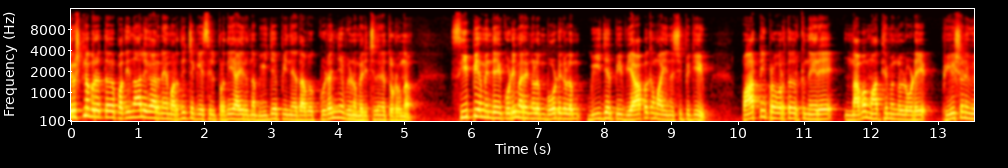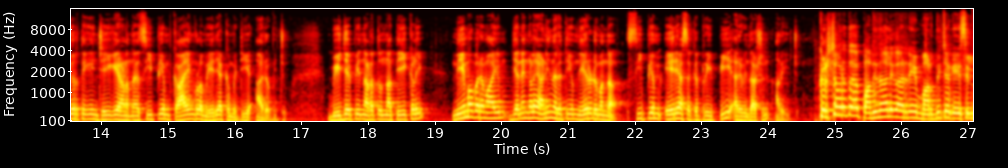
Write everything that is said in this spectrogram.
കൃഷ്ണപുരത്ത് പതിനാലുകാരനെ മർദ്ദിച്ച കേസിൽ പ്രതിയായിരുന്ന ബി ജെ പി നേതാവ് കുഴഞ്ഞു വീണു മരിച്ചതിനെ തുടർന്ന് സി പി എമ്മിന്റെ കൊടിമരങ്ങളും ബോർഡുകളും ബി ജെ പി വ്യാപകമായി നശിപ്പിക്കുകയും പാർട്ടി പ്രവർത്തകർക്ക് നേരെ നവമാധ്യമങ്ങളിലൂടെ ഭീഷണി ഉയർത്തുകയും ചെയ്യുകയാണെന്ന് C P M Kayamkulam area committee ആരോപിച്ചു. ബി ജെ പി നടത്തുന്ന തീക്കളി നിയമപരമായും ജനങ്ങളെ അണിനിരത്തിയും നേരിടുമെന്ന് C P M area secretary P Aravindakshan അറിയിച്ചു. കൃഷ്ണപുരത്ത് പതിനാലുകാരനെ മർദ്ദിച്ച കേസിൽ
